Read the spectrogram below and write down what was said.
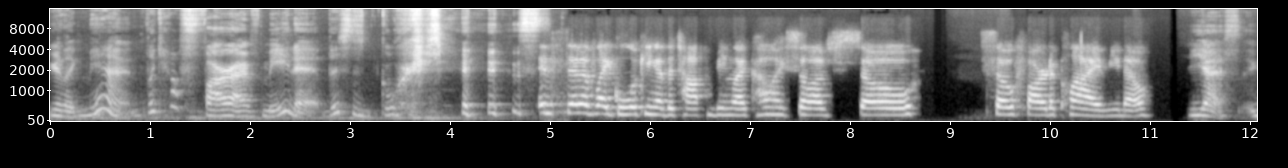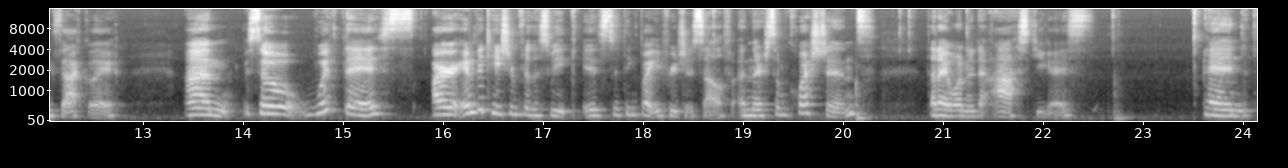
you're like, man, look how far I've made it. This is gorgeous. Instead of like looking at the top and being like, oh, I still have so, so far to climb, you know? Yes, exactly. Um, so with this, our invitation for this week is to think about your future self. And there's some questions that I wanted to ask you guys. And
